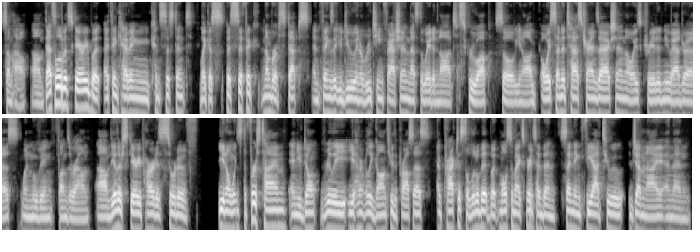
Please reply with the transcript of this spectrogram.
somehow. Um, that's a little bit scary, but I think having consistent, like a specific number of steps and things that you do in a routine fashion, that's the way to not screw up. So, you know, I'll always send a test transaction, always create a new address when moving funds around. Um, the other scary part is sort of you know, it's the first time and you don't really, you haven't really gone through the process. I practiced a little bit, but most of my experience had been sending fiat to Gemini and then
